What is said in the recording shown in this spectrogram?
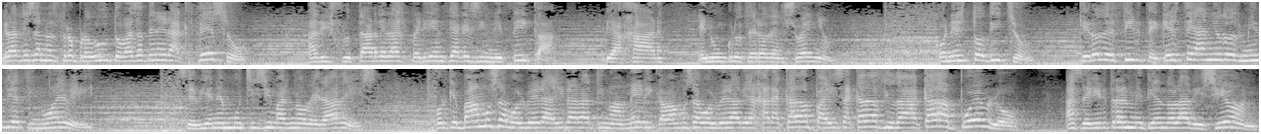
Gracias a nuestro producto vas a tener acceso a disfrutar de la experiencia que significa viajar en un crucero de ensueño. Con esto dicho, quiero decirte que este año 2019 se vienen muchísimas novedades. Porque vamos a volver a ir a Latinoamérica, vamos a volver a viajar a cada país, a cada ciudad, a cada pueblo, a seguir transmitiendo la visión.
